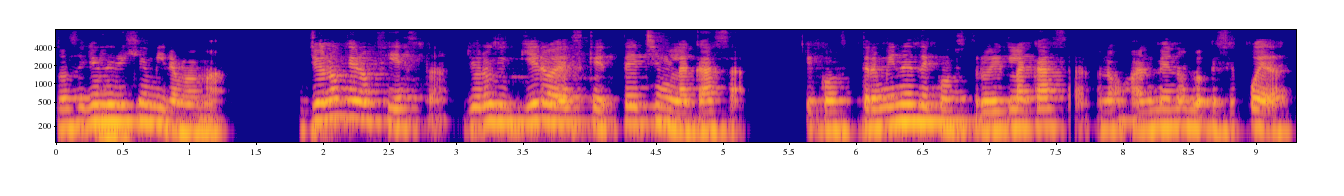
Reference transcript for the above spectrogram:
entonces yo le dije, mira mamá, yo no quiero fiesta, yo lo que quiero es que te echen la casa, que terminen de construir la casa, ¿no? Al menos lo que se pueda.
